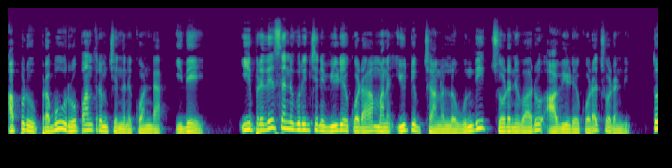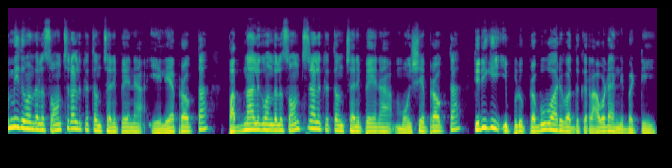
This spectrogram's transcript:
అప్పుడు ప్రభువు రూపాంతరం చెందిన కొండ ఇదే. ఈ ప్రదేశాన్ని గురించిన వీడియో కూడా మన యూట్యూబ్ ఛానల్లో ఉంది. చూడని వారు ఆ వీడియో కూడా చూడండి. తొమ్మిది వందల సంవత్సరాల క్రితం చనిపోయిన ఏలియా ప్రవక్త పద్నాలుగు వందల సంవత్సరాల క్రితం చనిపోయిన మోషే ప్రవక్త తిరిగి ఇప్పుడు ప్రభువారి వద్దకు రావడాన్ని బట్టి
